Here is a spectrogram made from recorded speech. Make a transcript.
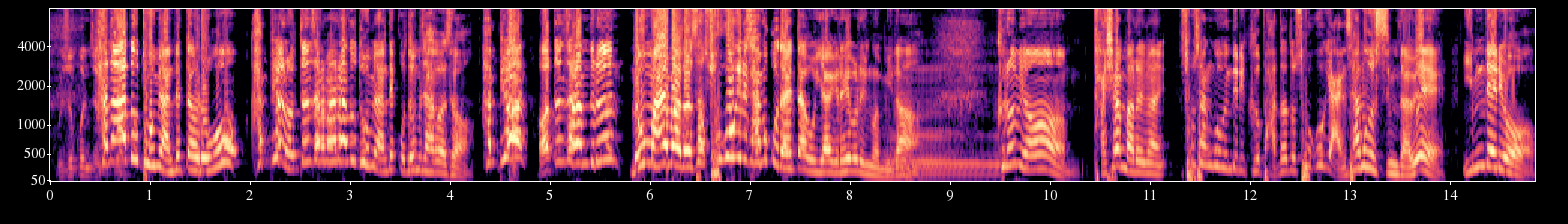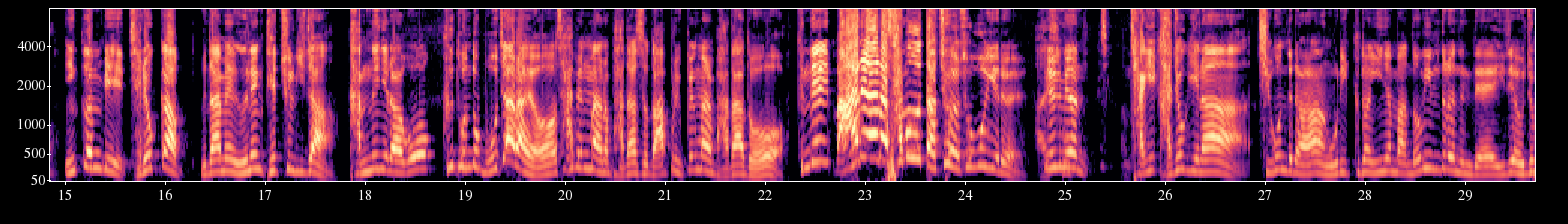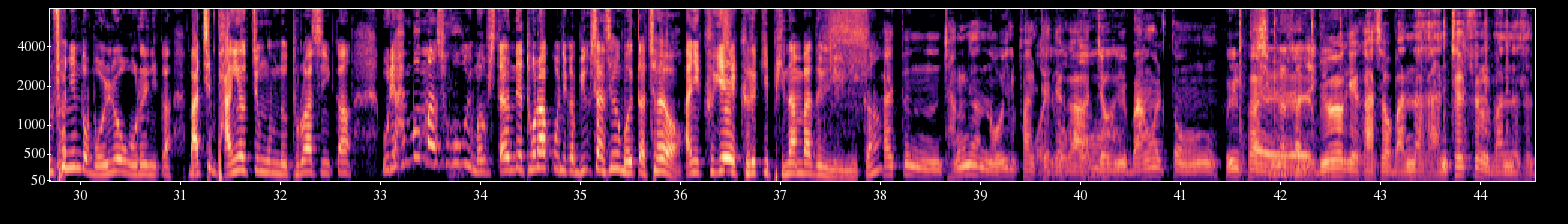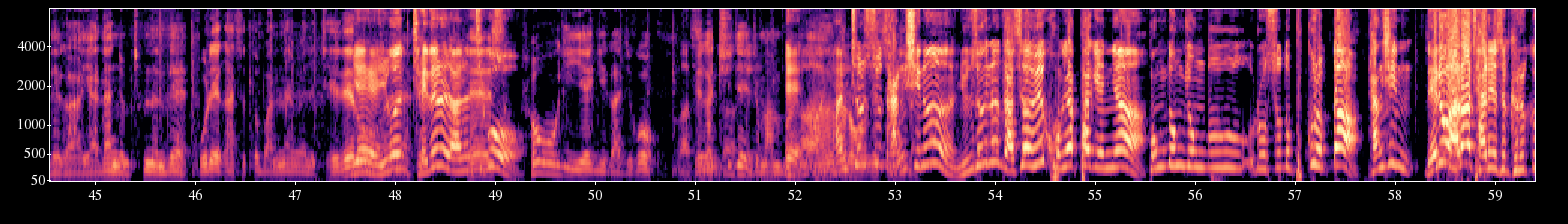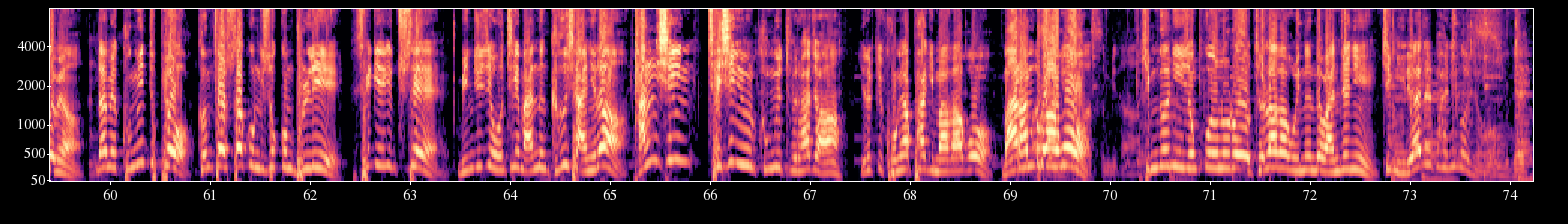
하나도 도움이 안 됐다 그러고 한편 어떤 사람 하나도 도움이 안 됐고 너무 작아서 한편 어떤 사람들은 너무 많이 받아서 소고기를 사 먹고 다녔다고 이야기를 해버린 겁니다. 음, 그러면 다시 한번 말하면 소상공인들이 그거 받아도 소고기 안 사 먹었습니다. 왜? 임대료, 인건비, 재료값, 그다음에 은행 대출 이자 갚느니라고 그 돈도 모자라요. 400만 원 받아서도 앞으로 600만 원 받아도. 근데 만에 하나 사 먹었다 쳐요, 소고기를. 아, 예를 들면 소고기 참. 자기 가족이나 직원들이랑 우리 그동안 2년만 너무 힘들었는데 이제 요즘 손님도 몰려오고 그러니까 마침 방역 증금도 들어왔으니까 우리 한 번만 소고기 먹읍시다. 근데 돈 아까우니까 미국산 새우 먹었다 쳐요. 아니 그게 그렇게 비난받을 일입니까? 하여튼 작년 5.18 때 내가 너무 저기 망월동 심각한 5.18 얘기. 묘역에 가서 만나서 안철수를 만나서 내가 야단 좀 쳤는데 올해 가서 또 만나면 제대로 예, 이건 예. 제대로 나는 네, 치고 소고기 얘기 가지고 맞습니다. 취재 좀 한번 예. 하도록 안철수. 당신은 윤석열은 가서 왜 공약하겠냐? 공동 정부로서도 부끄럽다. 당신 내려와라 자리에서 그럴 거면. 그다음에 국민투표, 검찰 수사권 기소권 분리, 세계 추세, 민주주의 원칙에 맞는 그것이 아니라 당신 재신임을 국민투표를 하자. 이렇게 공약하기 막하고 말 함부로 맞습니다. 하고 맞습니다. 김건희 정권으로 전락하고 있는데 완전히 지금 이래야 될 판인 거죠. 네.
